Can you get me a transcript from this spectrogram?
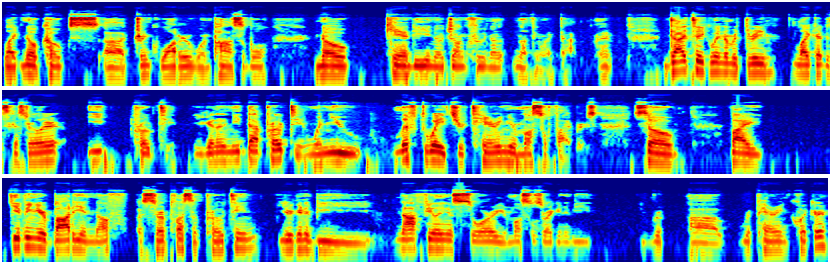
like no cokes, uh, drink water when possible, no candy, no junk food, no, nothing like that. Right? Diet takeaway number three, like I discussed earlier, eat protein. You're going to need that protein. When you lift weights, you're tearing your muscle fibers. So by giving your body enough a surplus of protein, you're going to be not feeling as sore. Your muscles are going to be uh, repairing quicker.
